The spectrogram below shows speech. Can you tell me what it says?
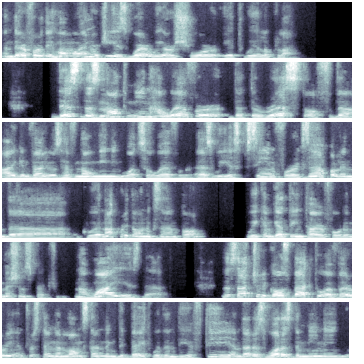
and therefore the HOMO energy is where we are sure it will apply. This does not mean, however, that the rest of the eigenvalues have no meaning whatsoever. As we have seen, for example, in the quinacridone example, we can get the entire photoemission spectrum. Now, why is that? This actually goes back to a very interesting and long-standing debate within DFT, and that is what is the meaning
